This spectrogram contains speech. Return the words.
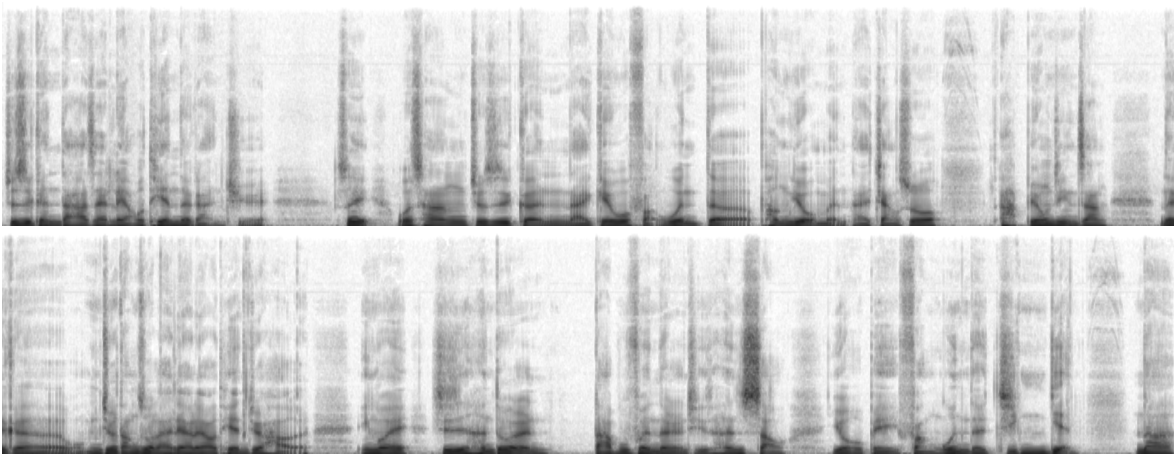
就是跟大家在聊天的感觉。所以我常就是跟来给我访问的朋友们来讲说，啊，不用紧张，那个我们就当做来聊聊天就好了。因为其实很多人，大部分的人其实很少有被访问的经验，那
